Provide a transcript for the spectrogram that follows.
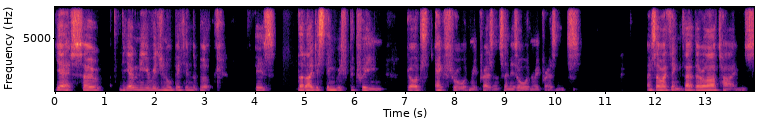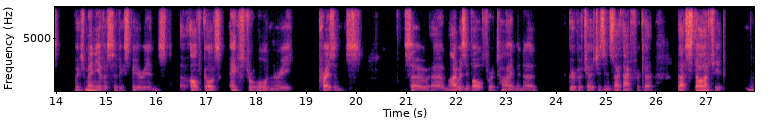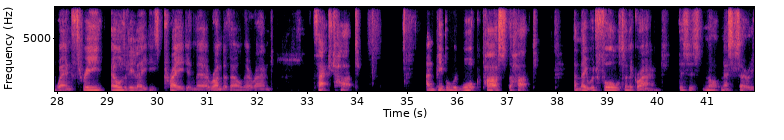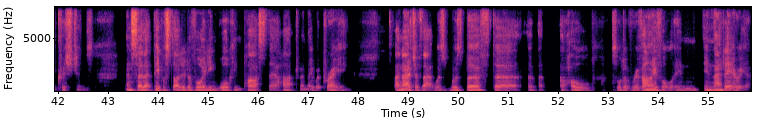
Yes so the only original bit in the book is that i distinguish between god's extraordinary presence and his ordinary presence. And so i think that there are times which many of us have experienced of God's extraordinary presence. So um, I was involved for a time in a group of churches in South Africa that started when three elderly ladies prayed in their rondavel, their round thatched hut. And people would walk past the hut and they would fall to the ground. This is not necessarily Christians and so that people started avoiding walking past their hut when they were praying. And out of that was was birthed uh, a, a, whole sort of revival in in that area.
